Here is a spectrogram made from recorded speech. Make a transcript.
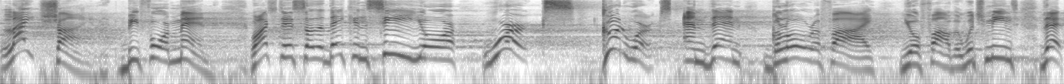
light shine before men. Watch this so that they can see your works good works and then glorify your Father, which means that,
